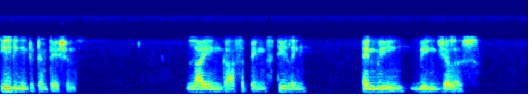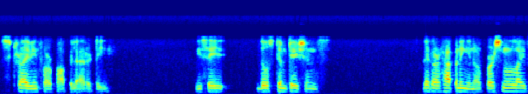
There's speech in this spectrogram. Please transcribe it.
yielding into temptations lying, gossiping, stealing, envying, being jealous, striving for popularity. We say those temptations that are happening in our personal life,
